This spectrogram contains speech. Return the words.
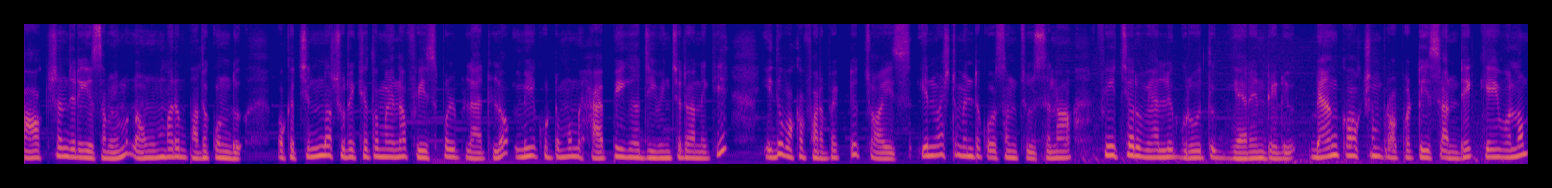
ఆప్షన్ జరిగే సమయం నవంబర్ పదకొండు. ఒక చిన్న సురక్షితమైన పీస్ఫుల్ ప్లాట్లో మీ కుటుంబం హ్యాపీగా జీవించడానికి ఇది ఒక పర్ఫెక్ట్ చాయిస్. ఇన్వెస్ట్మెంట్ కోసం చూసిన future value growth guaranteed. Bank option properties అంటే కేవలం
